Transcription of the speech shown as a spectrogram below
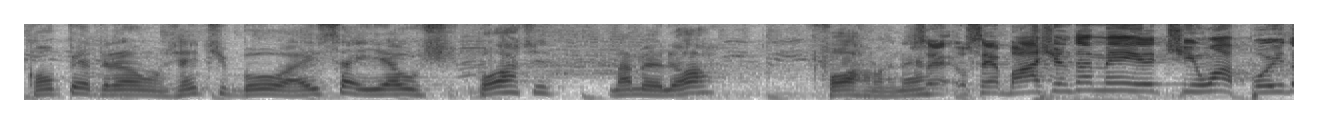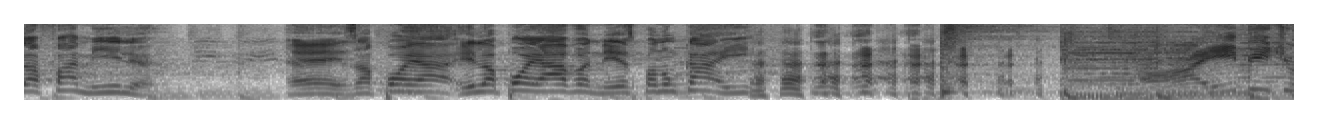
com o Pedrão. Gente boa. É isso aí. É o esporte na melhor forma, né? O Sebastian também, ele tinha o apoio da família. É, eles apoia... ele apoiava nesse pra não cair. Aí, bicho,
